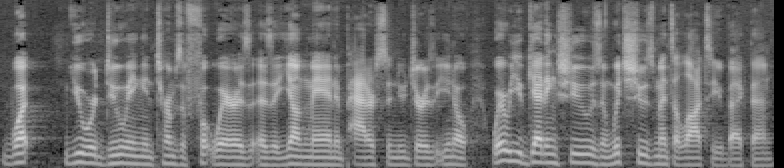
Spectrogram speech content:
what you were doing in terms of footwear as, as a young man in Paterson, New Jersey. You know, where were you getting shoes, and which shoes meant a lot to you back then?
